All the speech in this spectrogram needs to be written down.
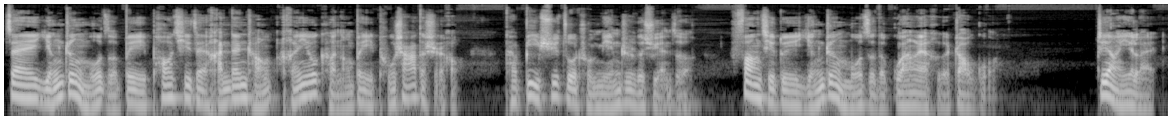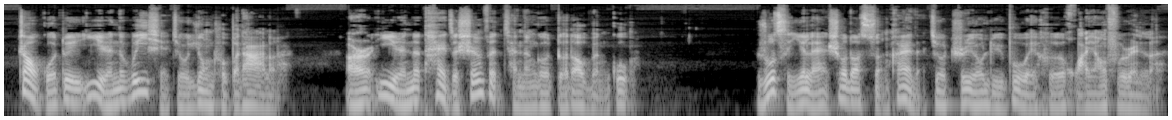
在嬴政母子被抛弃在邯郸城，很有可能被屠杀的时候，他必须做出明智的选择，放弃对嬴政母子的关爱和照顾。这样一来，赵国对异人的威胁就用处不大了。而异人的太子身份才能够得到稳固。如此一来，受到损害的就只有吕不韦和华阳夫人了。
